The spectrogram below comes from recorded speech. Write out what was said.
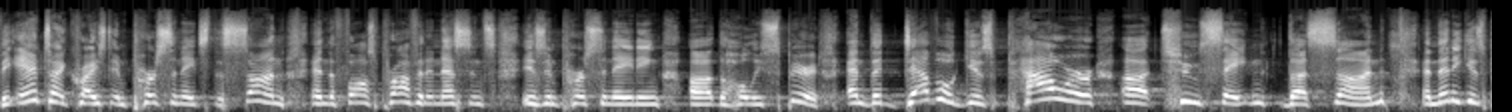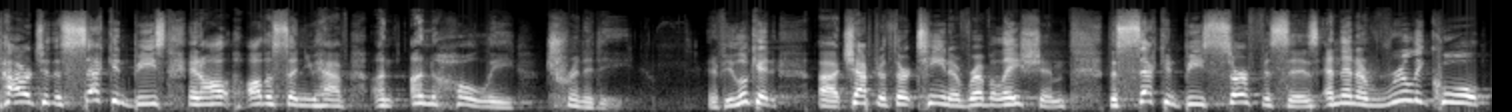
The Antichrist impersonates the Son, and the false prophet, in essence, is impersonating uh, the Holy Spirit. And the devil gives power uh, to Satan, the Son, and then he gives power to the second beast, and all, all of a sudden you have an unholy trinity. If you look at uh, chapter 13 of Revelation, the second beast surfaces, and then a really cool,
